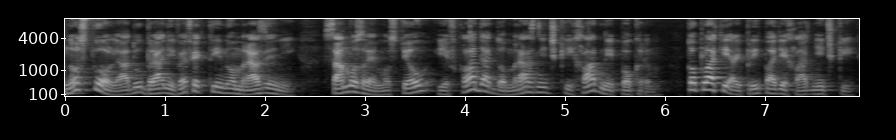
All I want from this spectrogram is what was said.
Množstvo ľadu bráni v efektívnom mrazení. Samozrejmosťou je vkladať do mrazničky chladný pokrm. To platí aj v prípade chladničky.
